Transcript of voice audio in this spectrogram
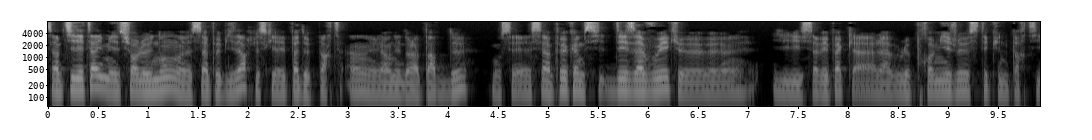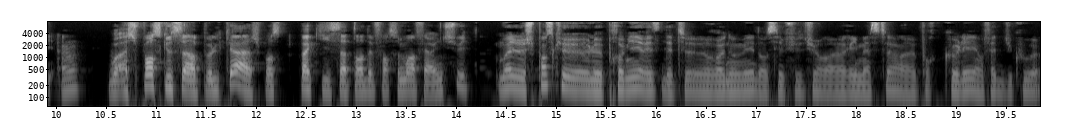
c'est un petit détail, mais sur le nom, c'est un peu bizarre puisqu'il n'y avait pas de part 1 et là on est dans la part 2. Bon, c'est c'est un peu comme si désavouer que euh, il savait pas que la, le premier jeu c'était qu'une partie 1 Ouais, je pense que c'est un peu le cas. Je pense pas qu'ils s'attendaient forcément à faire une suite. Moi, je pense que le premier risque d'être renommé dans ses futurs euh, remasters euh, pour coller, en fait, du coup. Euh.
